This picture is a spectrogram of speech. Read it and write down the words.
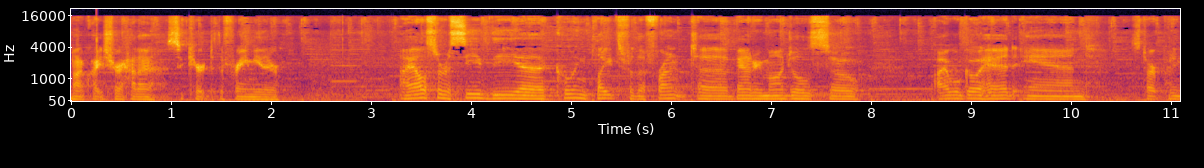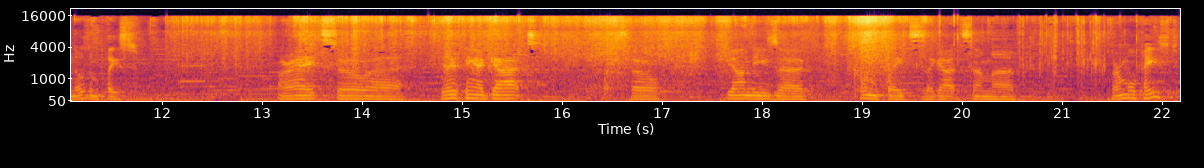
not quite sure how to secure it to the frame either. I also received the uh, cooling plates for the front uh, battery modules, so I will go ahead and start putting those in place. All right, so uh, the other thing I got so beyond these uh, cooling plates, I got some uh, thermal paste.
